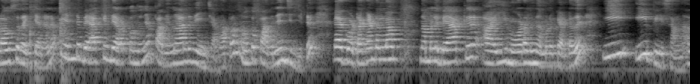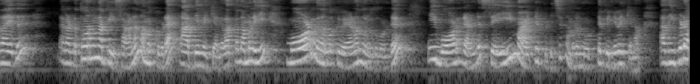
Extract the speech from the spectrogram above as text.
ബ്ലൗസ് തയ്ക്കാനാണ്. അപ്പോൾ എന്റെ ബാക്കിന്റെ ഇറക്കം എന്ന് പറഞ്ഞാൽ പതിനാലര ഇഞ്ചാണ്. അപ്പോൾ നമുക്ക് പതിനഞ്ച് ഇഞ്ചിട്ട് ബാക്ക് കൊട്ടാം കണ്ടല്ലോ നമ്മൾ ബാക്ക് ഈ മോഡൽ നമ്മൾ കേട്ടത് ഈ ഈ പീസാണ് അതായത് കണ്ടോ തുറന്ന പീസാണ് നമുക്കിവിടെ ആദ്യം വെക്കേണ്ടത്. അപ്പോൾ നമ്മൾ ഈ ബോർഡർ നമുക്ക് വേണം എന്നുള്ളത് കൊണ്ട് ഈ ബോർഡർ രണ്ട് സെയിം ആയിട്ട് പിടിച്ച് നമ്മൾ മുട്ടിപ്പിന് വെക്കണം. അത് ഇവിടെ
